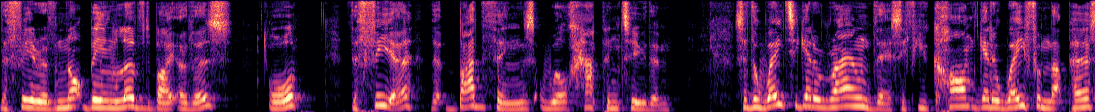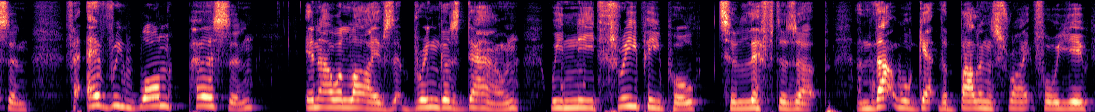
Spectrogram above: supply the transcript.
the fear of not being loved by others, or the fear that bad things will happen to them. So, the way to get around this, if you can't get away from that person, for every one person in our lives that bring us down, we need three people to lift us up. And that will get the balance right for you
